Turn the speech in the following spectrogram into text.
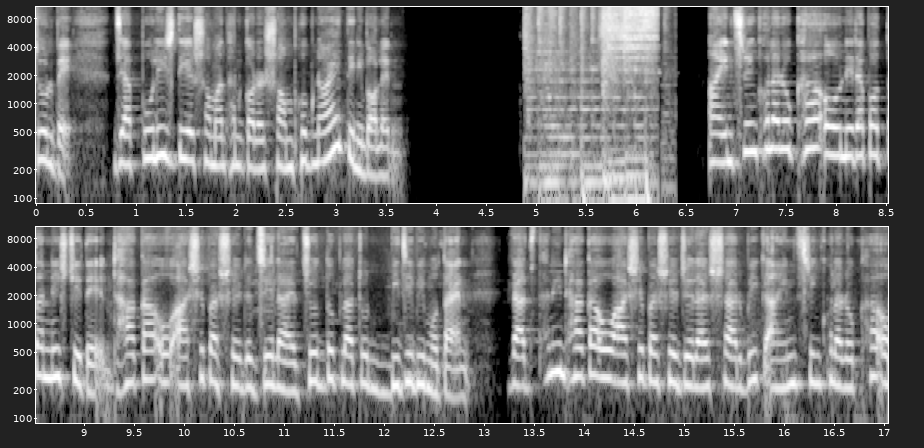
চলবে, যা পুলিশ দিয়ে সমাধান করা সম্ভব নয়, তিনি বলেন। আইন শৃঙ্খলা রক্ষা ও নিরাপত্তা নিশ্চিতে ঢাকা ও আশেপাশের জেলায় চোদ্দ প্লাটুন বিজিবি মোতায়েন। রাজধানী ঢাকা ও আশেপাশের জেলার সার্বিক আইন শৃঙ্খলা রক্ষা ও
